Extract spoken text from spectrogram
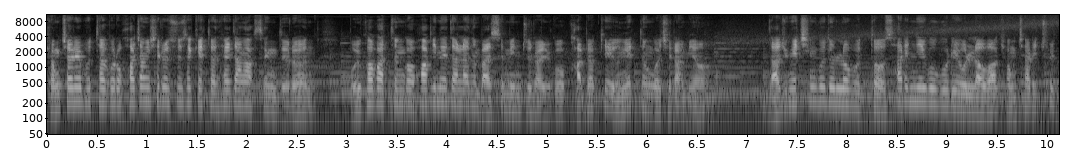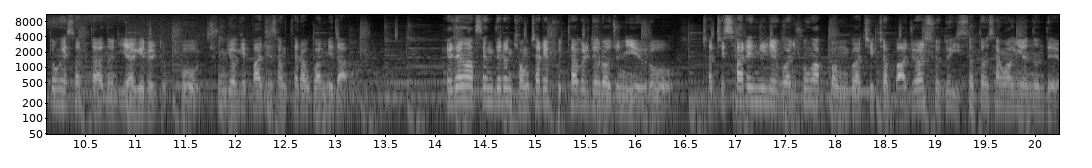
경찰의 부탁으로 화장실을 수색했던 해당 학생들은 몰카 같은 거 확인해달라는 말씀인 줄 알고 가볍게 응했던 것이라며 나중에 친구들로부터 살인 예고 글이 올라와 경찰이 출동했었다는 이야기를 듣고 충격에 빠진 상태라고 합니다. 해당 학생들은 경찰의 부탁을 들어준 이유로 자칫 살인을 예고한 흉악범과 직접 마주할 수도 있었던 상황이었는데요.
